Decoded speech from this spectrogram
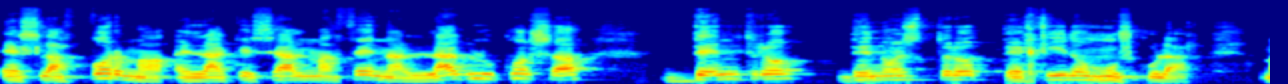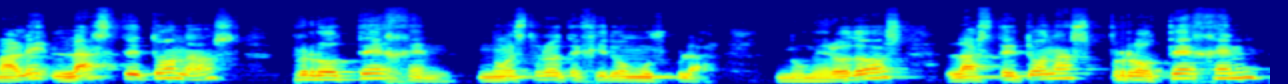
es la forma en la que se almacena la glucosa dentro de nuestro tejido muscular, ¿vale? Las cetonas protegen nuestro tejido muscular. Número dos, las cetonas protegen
